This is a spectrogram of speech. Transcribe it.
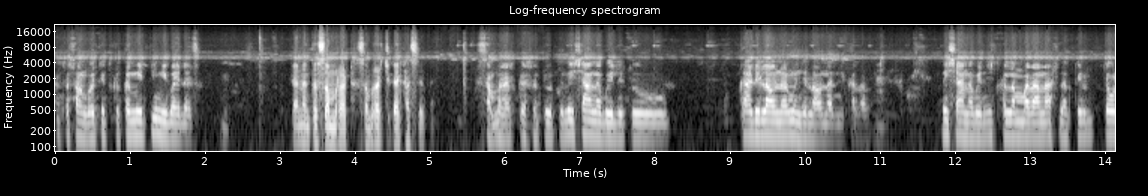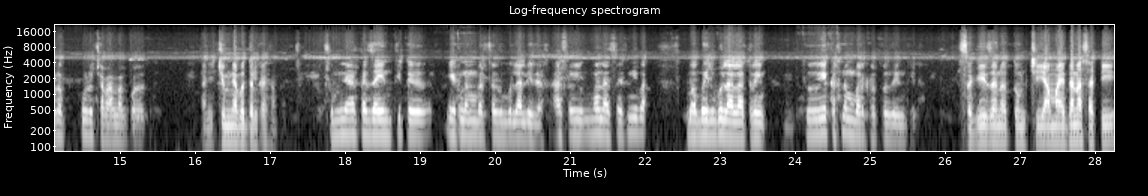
आता सांगू तितकं कमी तिन्ही बैलाचं त्यानंतर सम्राट. सम्राटची काय खासियत आहे? सम्राट कसं तो तो लई शहाणा बैल आहे तो गाडी लावणार म्हणजे लावणार निकालाला लई शहाणा बैल जितका लंबा राहणार असला ते तेवढं पुढच्या राहणार पळत. आणि चिमण्याबद्दल काय सांगाल? सुमने आता जाईन तिथं एक नंबरचाच गुलाल येत असं मनाचंच नाही बा बा बैल गुलालात राहीन. तो एकच नंबर करतो जाईन तिथं सगळीजण तुमची या मैदानासाठी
